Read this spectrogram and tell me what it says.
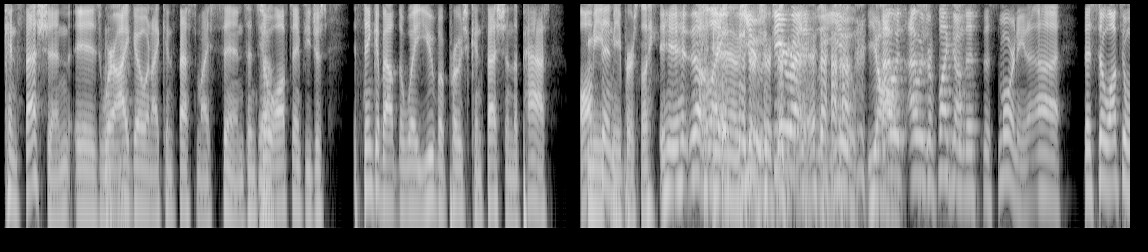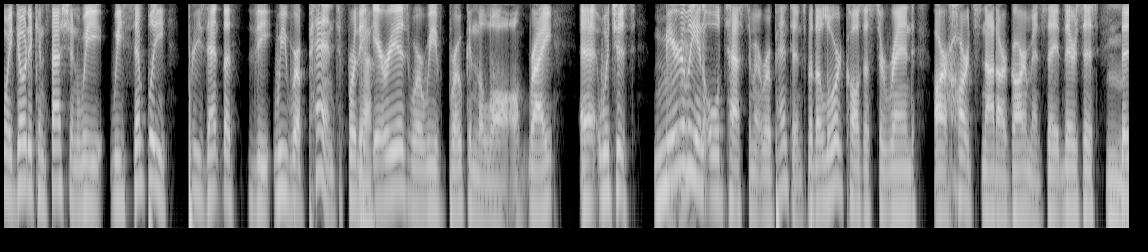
confession is where Mhm. I go and I confess my sins. And so often, if you just think about the way you've approached confession in the past, often me, me personally. no, like No, you, sure, sure, sure. theoretically, you. I was I was reflecting on this this morning. Uh, that so often when we go to confession, we we simply present the the we repent for the Yeah. areas where we've broken the law, right? Uh, which is merely Mm-hmm. an Old Testament repentance, but the Lord calls us to rend our hearts, not our garments. There's this Mm. the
